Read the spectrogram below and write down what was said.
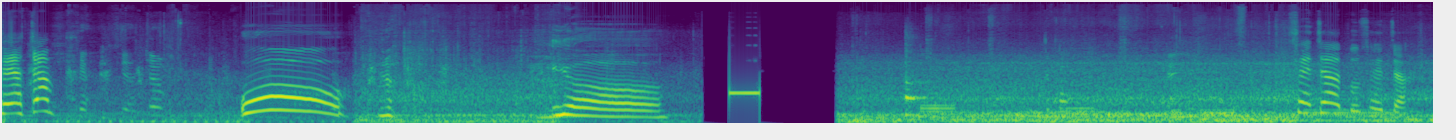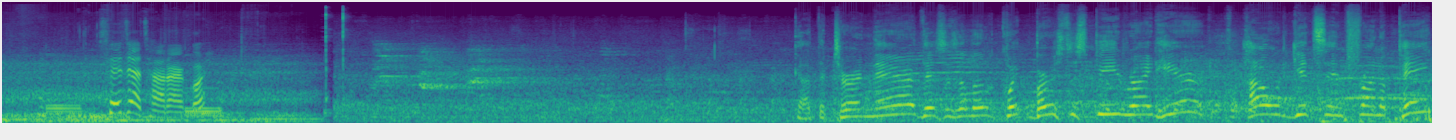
세자 점프. 자, 자, 점. 오. 일로. 이야. 세자도 세자. 세자 잘할 걸? Got the turn there. This is a little quick burst of speed right here. Howard gets in front of Pink.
